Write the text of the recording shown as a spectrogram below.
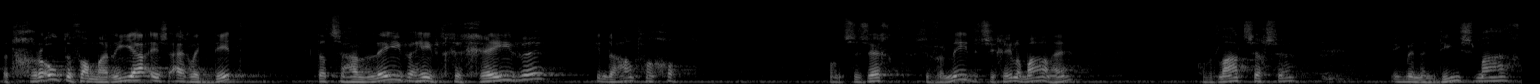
Het grote van Maria is eigenlijk dit: dat ze haar leven heeft gegeven in de hand van God. Want ze zegt, ze vernedert zich helemaal, hè? Op het laatst zegt ze: Ik ben een dienstmaagd.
